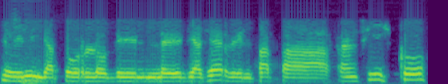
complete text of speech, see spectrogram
Eh, mira, por lo del, de ayer del Papa Francisco,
